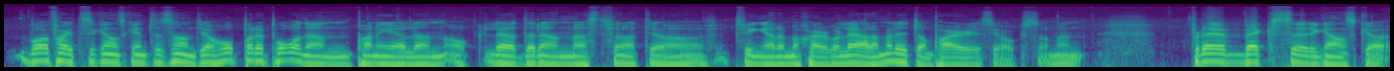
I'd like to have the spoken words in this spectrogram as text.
var faktiskt ganska intressant. Jag hoppade på den panelen och ledde den mest för att jag tvingade mig själv att lära mig lite om piracy också. Men för det växer ganska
